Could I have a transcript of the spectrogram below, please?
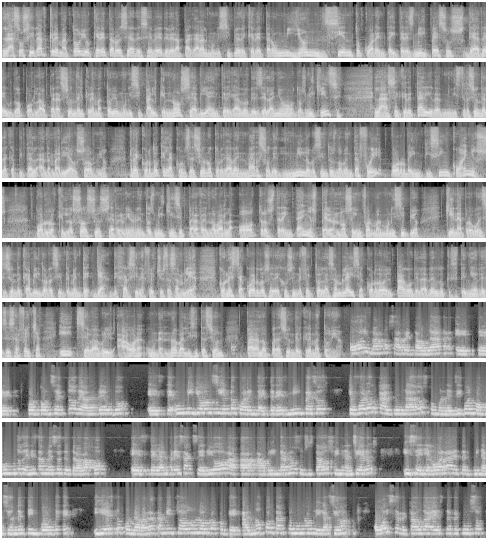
La Sociedad Crematorio Querétaro SADCB deberá pagar al municipio de Querétaro un millón ciento cuarenta y tres mil pesos de adeudo por la operación del crematorio municipal que no se había entregado desde el año 2015. La secretaria de Administración de la capital, Ana María Osornio, recordó que la concesión otorgada en marzo de 1990 fue por 25 años, por lo que los socios se reunieron en 2015 para renovarla otros 30 años, pero no se informa al municipio, quien aprobó en sesión de cabildo recientemente ya dejar sin efecto esta asamblea. Con este acuerdo se dejó sin efecto la asamblea y se acordó el pago del adeudo que se tenía desde esa fecha y se va a abrir ahora una nueva licitación para la operación del crematorio. Hoy vamos a recaudar este, por concepto de adeudo este, un millón ciento cuarenta y tres mil pesos que fueron calculados, como les digo, en conjunto en estas mesas de trabajo. Este, la empresa accedió a, a brindarnos sus estados financieros y se llegó a la determinación de este importe y esto, pues la verdad, también todo un logro porque al no contar con una obligación, hoy se recauda este recurso.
